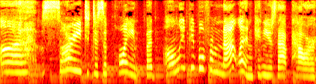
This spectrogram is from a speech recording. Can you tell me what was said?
Uh, sorry to disappoint, but only people from Natlan can use that power.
